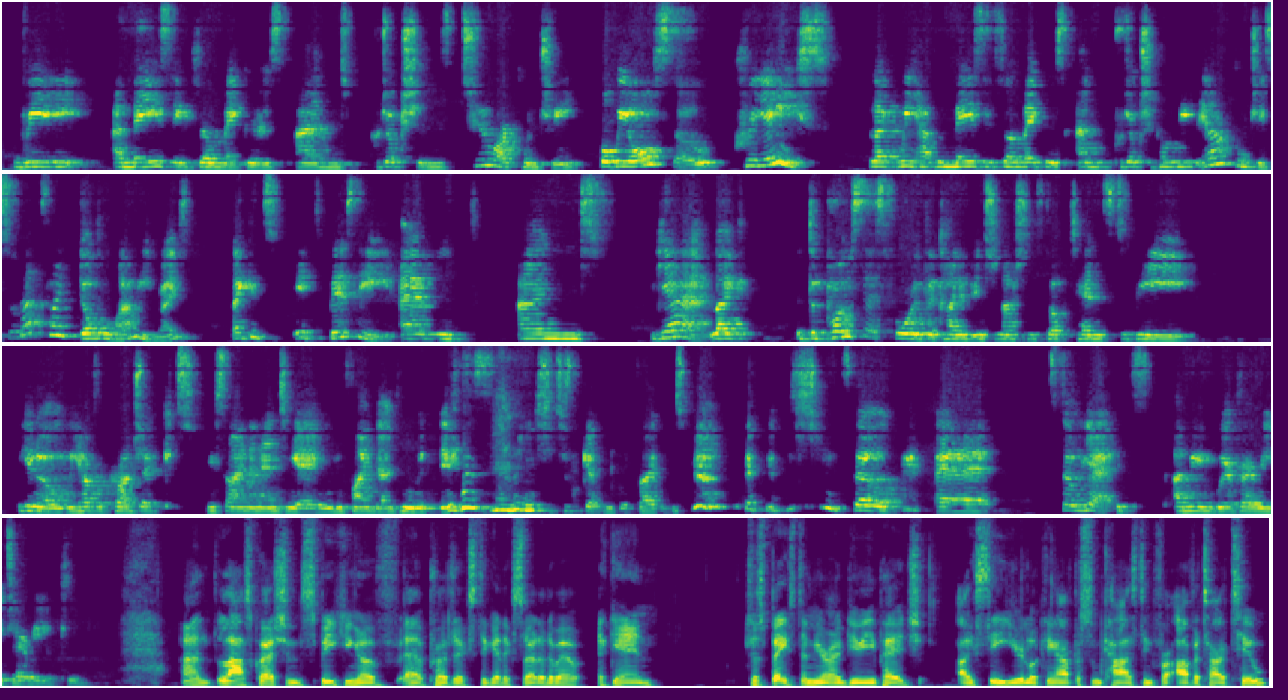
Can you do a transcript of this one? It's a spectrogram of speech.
really amazing filmmakers and productions to our country, but we also create like we have amazing filmmakers and production companies in our country. So that's like double whammy, right? Like it's it's busy. Um and yeah, like the process for the kind of international stuff tends to be you know, we have a project, you sign an NDA, you find out who it is, and then you just get really excited. so, uh, so yeah, it's. I mean, we're very very lucky. And last question. Speaking of uh, projects to get excited about, again, just based on your IMDb page, I see you're looking after some casting for Avatar two.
